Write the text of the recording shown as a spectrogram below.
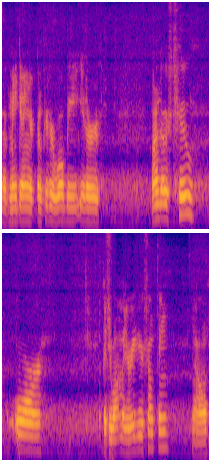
of me getting a computer will be either one of those two, or if you want me to review something, I'll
